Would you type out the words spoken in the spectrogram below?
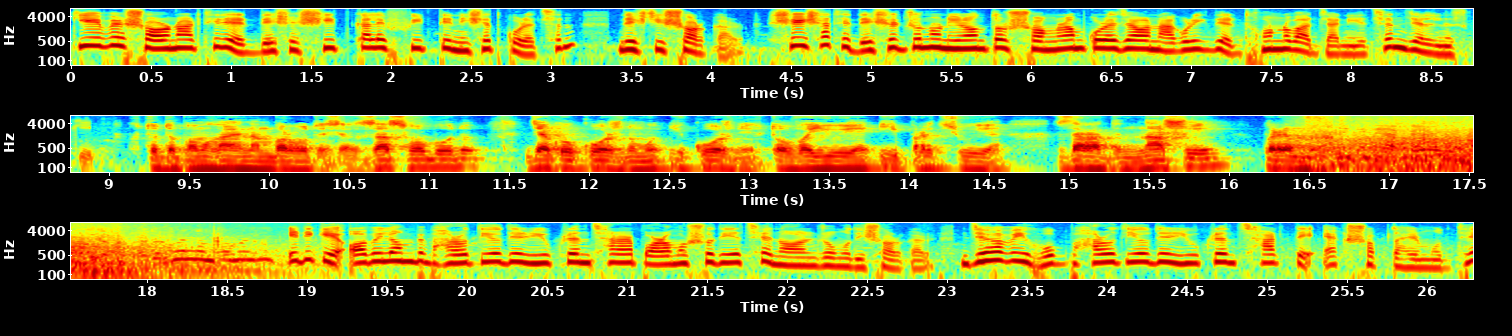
কিয়েভের শরণার্থীদের দেশে শীতকালে ফিরতে নিষেধ করেছেন দেশটির সরকার সেই সাথে দেশের জন্য নিরন্তর সংগ্রাম করে যাওয়া নাগরিকদের ধন্যবাদ জানিয়েছেন জেলনেস্কি хто допомагає нам боротися за свободу. Дякую кожному і кожній, хто воює і працює заради нашої перемоги. এদিকে অবিলম্বে ভারতীয়দের ইউক্রেন ছাড়ার পরামর্শ দিয়েছে নরেন্দ্র মোদী সরকার। যেভাবেই হোক, ভারতীয়দের ইউক্রেন ছাড়তে এক সপ্তাহের মধ্যে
